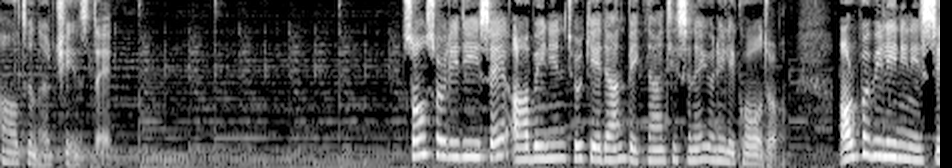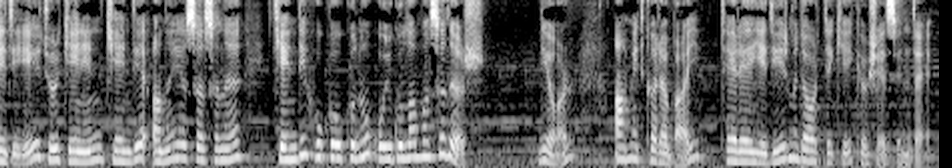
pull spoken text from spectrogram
altını çizdi. Son söylediği ise AB'nin Türkiye'den beklentisine yönelik oldu. Avrupa Birliği'nin istediği Türkiye'nin kendi anayasasını, kendi hukukunu uygulamasıdır, diyor Ahmet Karabay, TR724'teki köşesinde.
